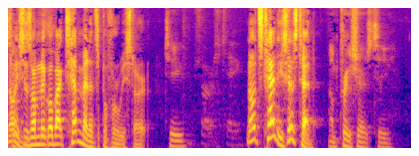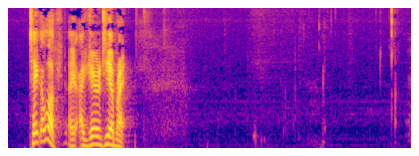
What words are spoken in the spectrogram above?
No, he says, I'm going to go back 10 minutes before we start. Two. I'm sure it's two. No, it's 10. He says 10. I'm pretty sure it's two. Take a look. I, I guarantee I'm right. Uh,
